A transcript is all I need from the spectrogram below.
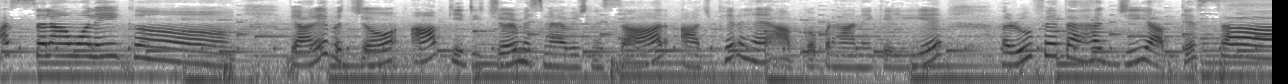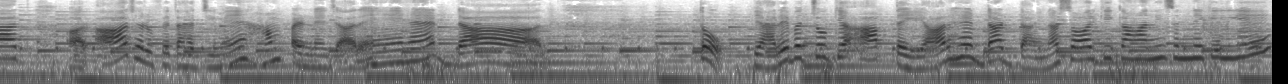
अस्सलामुअलैकुम। प्यारे बच्चों, आपकी टीचर मिस महविश निसार आज फिर हैं आपको पढ़ाने के लिए हरूफ तहजी आपके साथ। और आज हरूफ तहजी में हम पढ़ने जा रहे हैं डाल। तो प्यारे बच्चों, क्या आप तैयार हैं द डायनासोर की कहानी सुनने के लिए?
